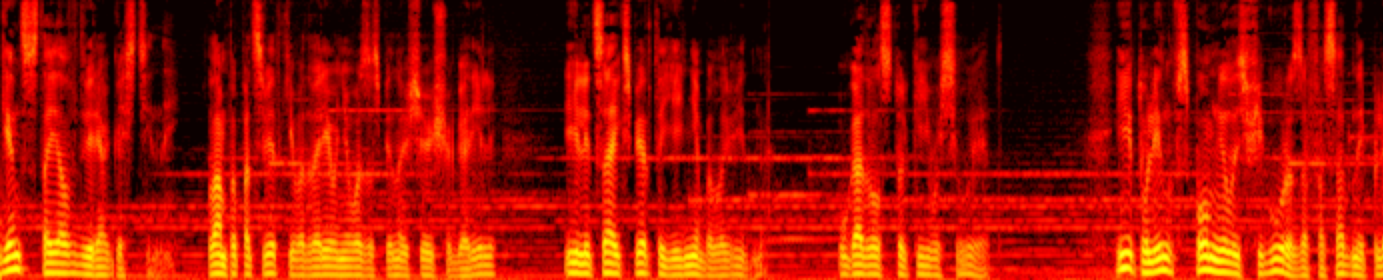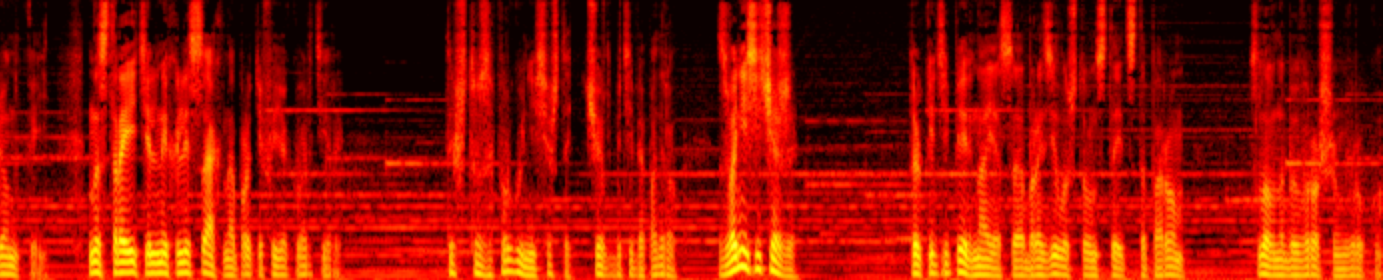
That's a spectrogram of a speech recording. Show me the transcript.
Генц стоял в дверях гостиной. Лампы подсветки во дворе у него за спиной все еще горели, и лица эксперта ей не было видно. Угадывался только его силуэт. И Тулин вспомнилась фигура за фасадной пленкой на строительных лесах напротив ее квартиры. «Ты что за пургу несешь-то? Черт бы тебя подрал! Звони сейчас же!» Только теперь Ная сообразила, что он стоит с топором, словно бы вросшим в руку.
